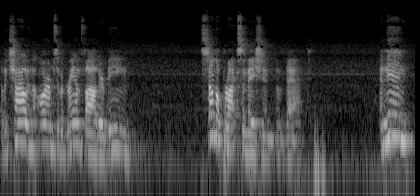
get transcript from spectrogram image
of a child in the arms of a grandfather being some approximation of that. And then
